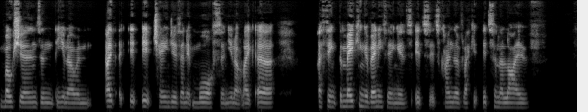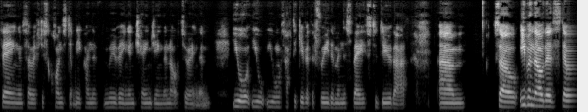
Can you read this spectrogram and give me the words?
motions, and you know, and I it, it changes and it morphs, and you know, like uh, I think the making of anything is it's it's kind of like it, it's an alive thing. And so it's just constantly kind of moving and changing and altering. And you you you almost have to give it the freedom and the space to do that. Um, so even though there's there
